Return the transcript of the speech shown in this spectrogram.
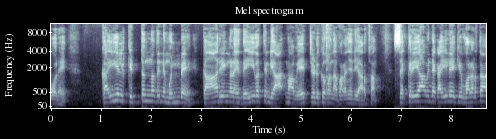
പോലെ കയ്യിൽ കിട്ടുന്നതിന് മുൻപേ കാര്യങ്ങളെ ദൈവത്തിന്റെ ആത്മാവ് ഏറ്റെടുക്കുമെന്ന പറഞ്ഞതിന്റെ അർത്ഥം. സെക്രിയാവിന്റെ കയ്യിലേക്ക് വളർത്താൻ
